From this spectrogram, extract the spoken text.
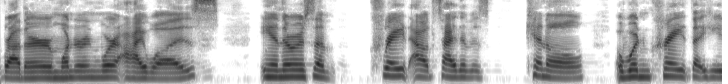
brother and wondering where I was. And there was a crate outside of his kennel, a wooden crate that he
